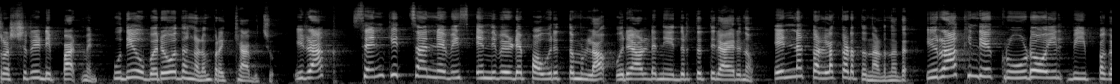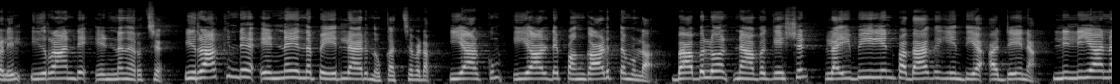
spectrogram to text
ട്രഷറി ഡിപ്പാർട്ട്മെന്റ് പുതിയ ഉപരോധങ്ങളും പ്രഖ്യാപിച്ചു. Iraq Saint Kitts and Nevis എന്നിവയുടെ പൗരത്വമുള്ള ഒരാളുടെ നേതൃത്വത്തിലായിരുന്നു എണ്ണ കള്ളക്കടത്ത് നടന്നത്. ഇറാഖിന്റെ ക്രൂഡ് ഓയിൽ വീപ്പകളിൽ ഇറാന്റെ എണ്ണ നിറച്ച്. ഇറാഖിന്റെ എണ്ണ എന്ന പേരിലായിരുന്നു കച്ചവടം. ഇയാൾക്കും ഇയാളുടെ പങ്കാളിത്തമുള്ള ബാബലോൺ നാവഗേഷൻ ലൈബീരിയൻ പതാകയേന്തിയ അഡേന ലിലിയാന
